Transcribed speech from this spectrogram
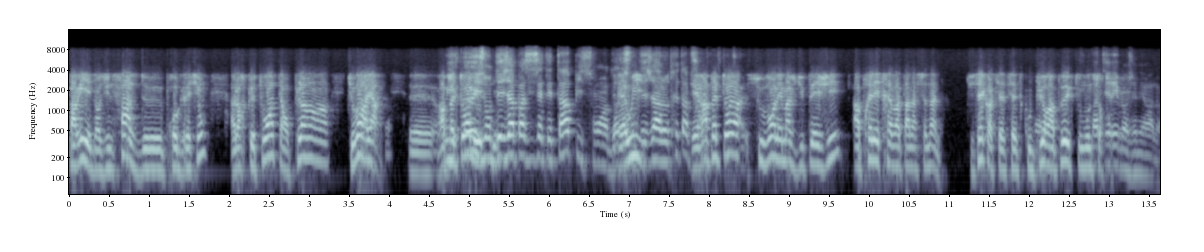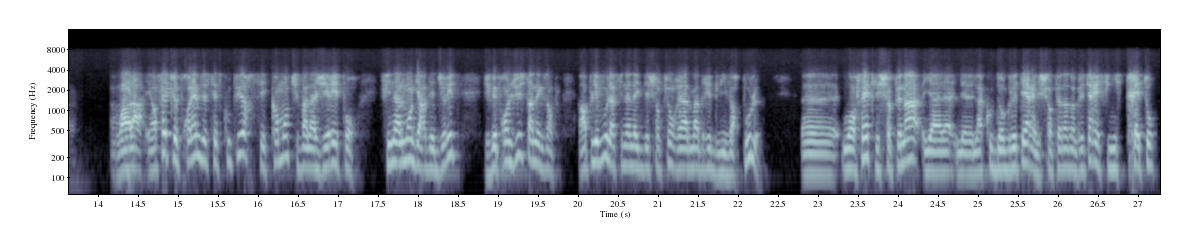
Paris est dans une phase de progression alors que toi, tu es en plein. Tu vois, regarde. Euh, rappelle-toi. ils ont déjà passé cette étape, ils sont, eh déjà à l'autre étape. Et rappelle-toi, souvent les matchs du PSG, après les trêves internationales. Tu sais, quand il y a cette coupure un peu et que tout le monde C'est terrible en général. Voilà. Et en fait, le problème de cette coupure, c'est comment tu vas la gérer pour finalement garder du rythme. Je vais prendre juste un exemple. Rappelez-vous la finale avec des champions Real Madrid-Liverpool, euh, où en fait, les championnats, il y a la, Coupe d'Angleterre et les championnats d'Angleterre, ils finissent très tôt.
